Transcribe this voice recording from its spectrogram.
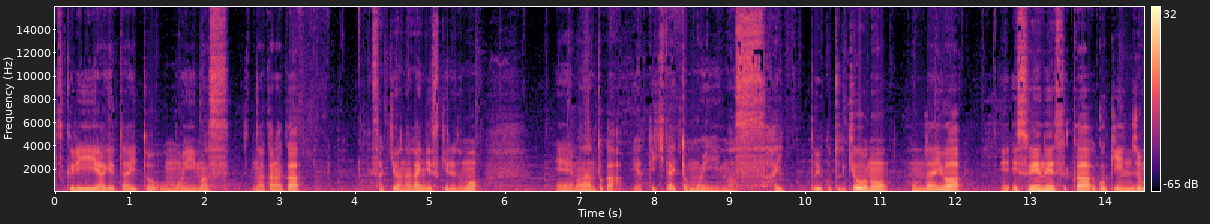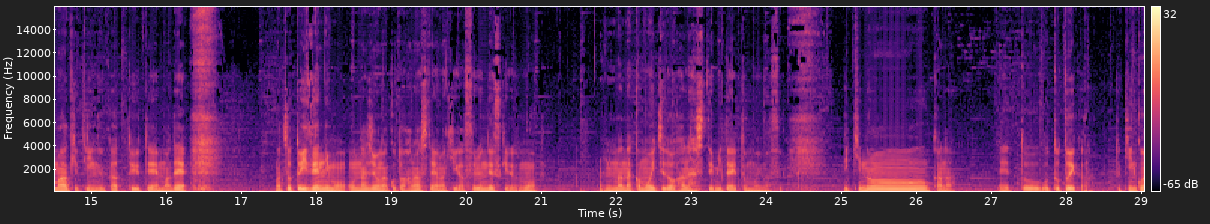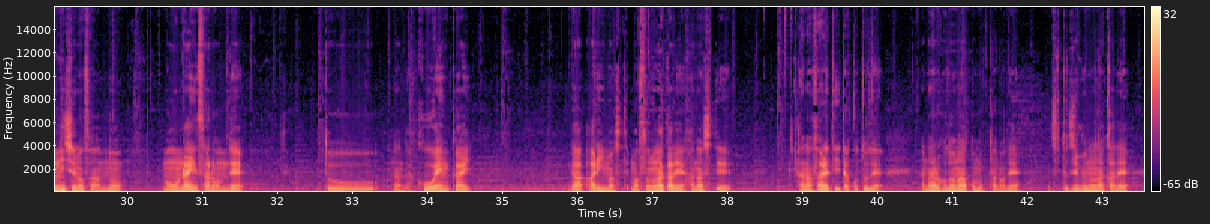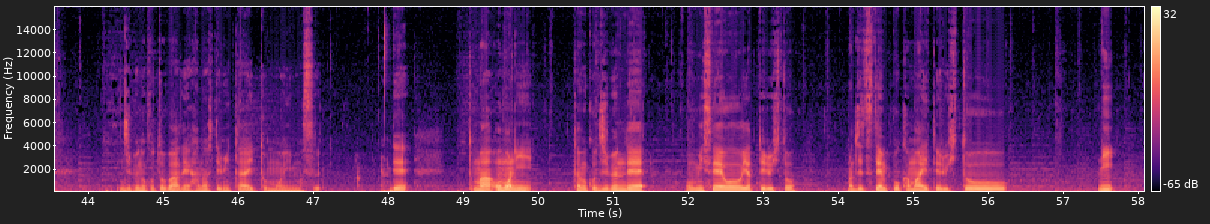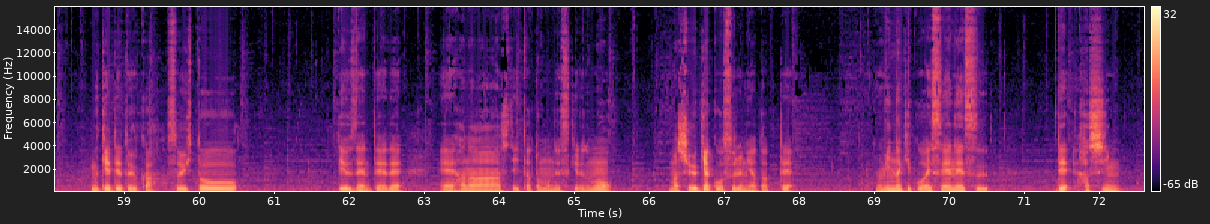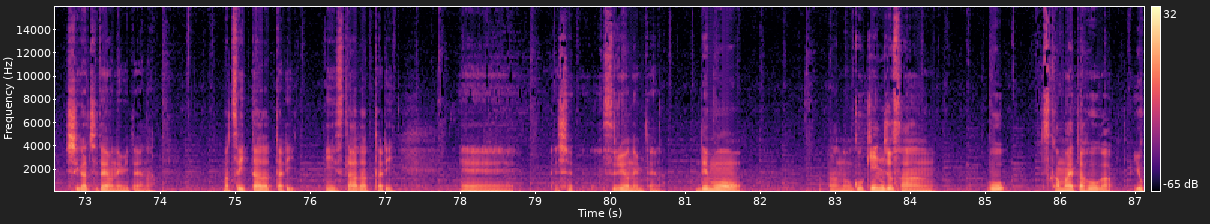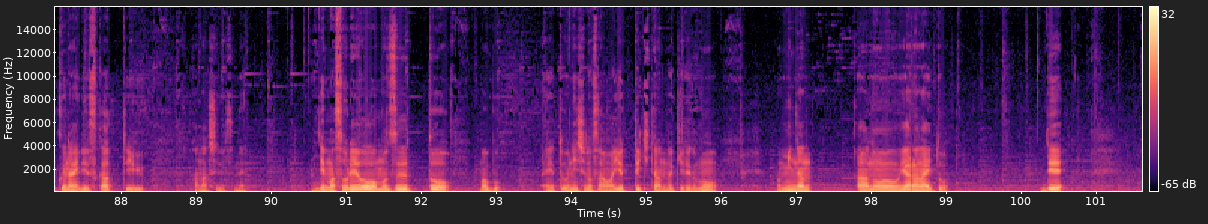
作り上げたいと思います。なかなか先は長いんですけれども、えー、まあ、なんとかやっていきたいと思います。はい。ということで今日の本題は、SNS かご近所マーケティングかというテーマで、まあ、ちょっと以前にも同じようなことを話したような気がするんですけれどもまあなんかもう一度話してみたいと思います。で昨日かな？えっ、ー、と一昨日かな？金婚西野さんの、まあ、オンラインサロンで、えっと、なんだ講演会がありまして、まあ、その中で話して話されていたことでなるほどなと思ったのでちょっと自分の中で自分の言葉で話してみたいと思います。でまあ主に多分こう自分でお店をやってる人、まあ、実店舗を構えてる人に向けてというかそういう人っていう前提で、えー、話していたと思うんですけれども、まあ、集客をするにあたってみんな結構 SNS で発信しがちだよねみたいな、まあ、Twitter だったりインスタだったり、えー、するよねみたいな。でもあのご近所さんを捕まえた方が良くないですかっていう話ですね。でまあそれをもうずっと、まあえーと、西野さんは言ってきたんだけれどもみんなあのやらないと。で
